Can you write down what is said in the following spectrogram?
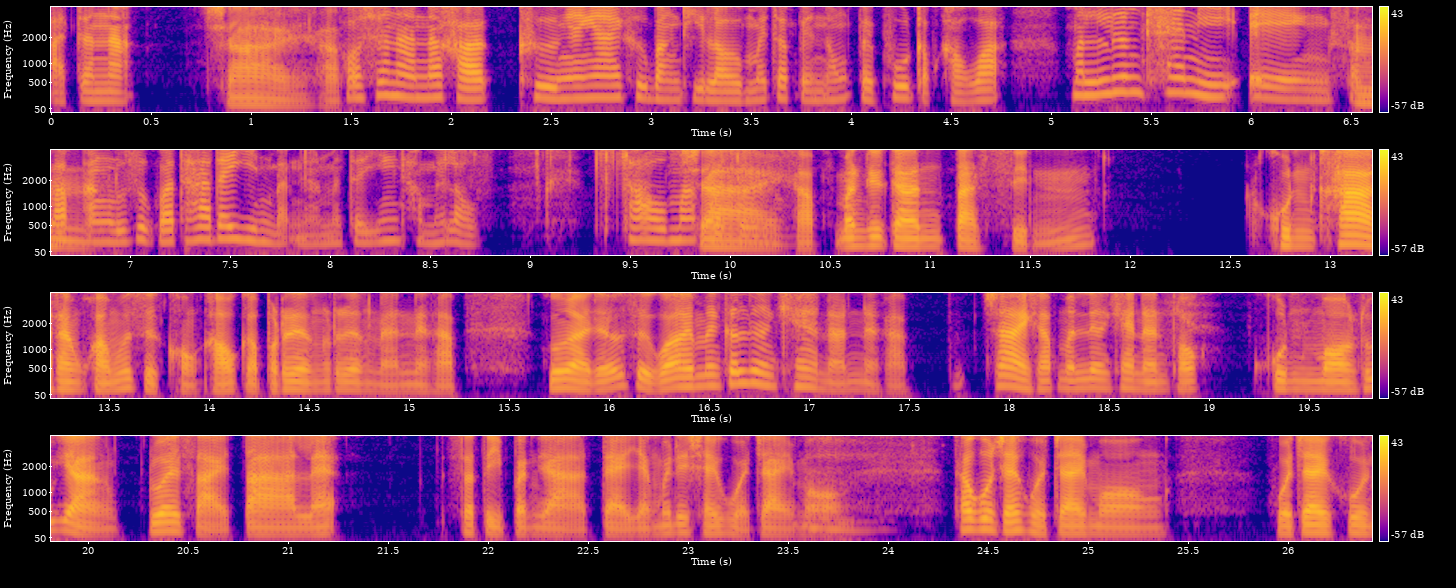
อาจจะหนักใช่ครับ เพราะฉะนั้นนะคะคือง่าย ๆ คือบางทีเราไม่จำเป็นต้องไปพูดกับเขาว่า มันเรื่องแค่นี้เองสำหรับอืมอังรู้สึกว่าถ้าได้ยินแบบนั้น มันจะยิ่งทำให้เราเศร้ามากกว่าใช่เดิมครับ มันคือการตัดสิน คุณค่าทางความรู้สึกของเขากับเรื่องเรื่องนั้นนะครับ คุณอาจจะรู้สึกว่าเฮ้ยมันก็เรื่องแค่นั้นนะครับ ใช่ครับมันเรื่องแค่นั้นเพราะคุณมองทุกอย่างด้วยสายตาและสติปัญญา แต่ยังไม่ได้ใช้หัวใจมอง ถ้าคุณใช้หัวใจมอง หัวใจคุณ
